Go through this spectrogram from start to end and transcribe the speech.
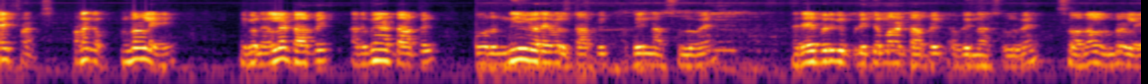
ஹை ஃப்ரெண்ட்ஸ் வணக்கம். நண்பர்களே இன்னைக்கு ஒரு நல்ல டாபிக் அருமையான டாபிக் ஒரு நியூ அரைவல் டாபிக் அப்படின்னு நான் சொல்லுவேன். நிறைய பேருக்கு பிடித்தமான டாபிக் அப்படின்னு நான் சொல்லுவேன். ஸோ அதனால நண்பர்களே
